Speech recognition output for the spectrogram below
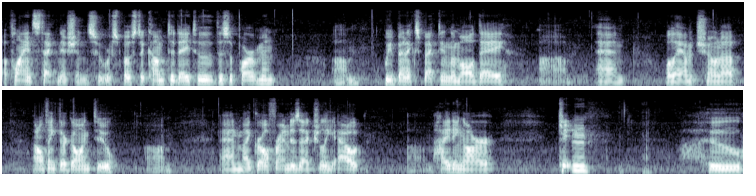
appliance technicians who were supposed to come today to this apartment. Um, we've been expecting them all day, um, and well, they haven't shown up. I don't think they're going to. Um, and my girlfriend is actually out um, hiding our kitten, uh, who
